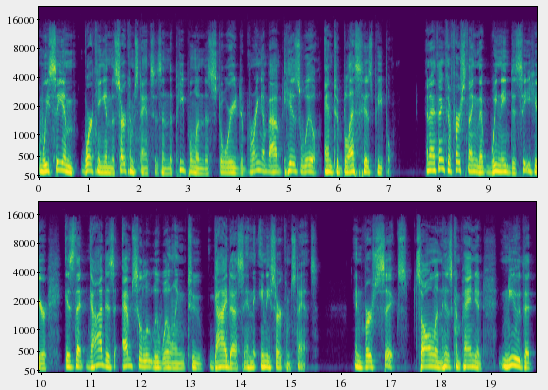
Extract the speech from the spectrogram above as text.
We see him working in the circumstances and the people in this story to bring about his will and to bless his people. And I think the first thing that we need to see here is that God is absolutely willing to guide us in any circumstance. In verse 6, Saul and his companion knew that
